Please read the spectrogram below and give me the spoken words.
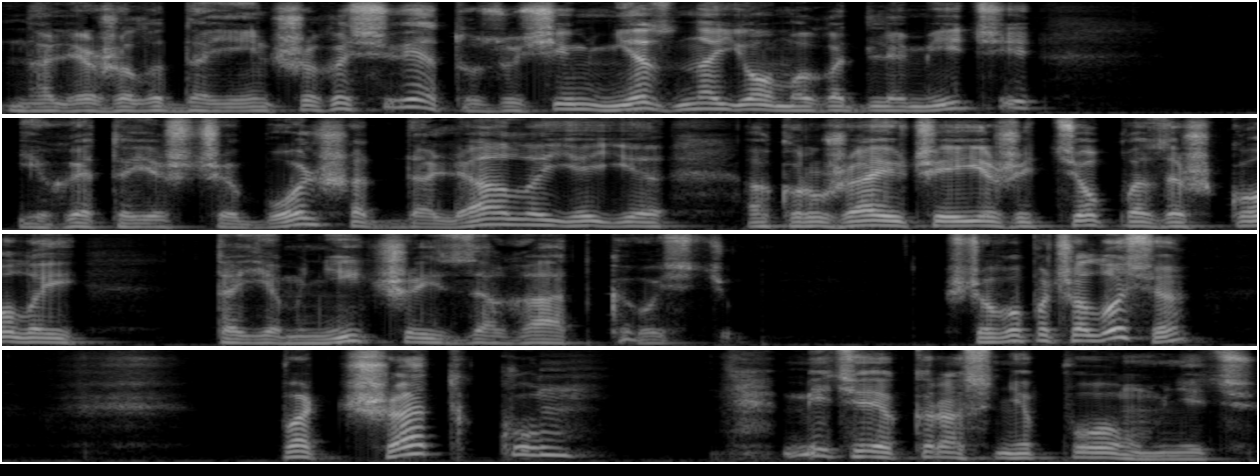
належала да іншага свету, зусім незнаёмага для міці, і гэта яшчэ больш аддаляла яе, акружаючы яе жыццё па-за школай таямнічай загадкавасцю. З чаго пачалося? Пачатку міце якраз не помніць.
